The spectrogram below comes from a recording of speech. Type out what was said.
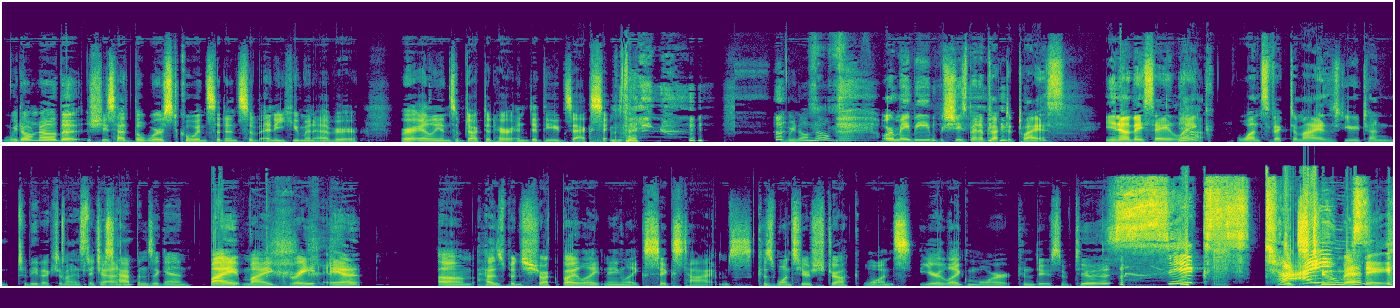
We don't know that she's had the worst coincidence of any human ever where aliens abducted her and did the exact same thing. we don't know. Or maybe she's been abducted twice. You know, they say like Yeah. once victimized, you tend to be victimized It again. just happens again. My my great aunt um has been struck by lightning like six times because once you're struck once, you're like more conducive to it. Six times. It's too many.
